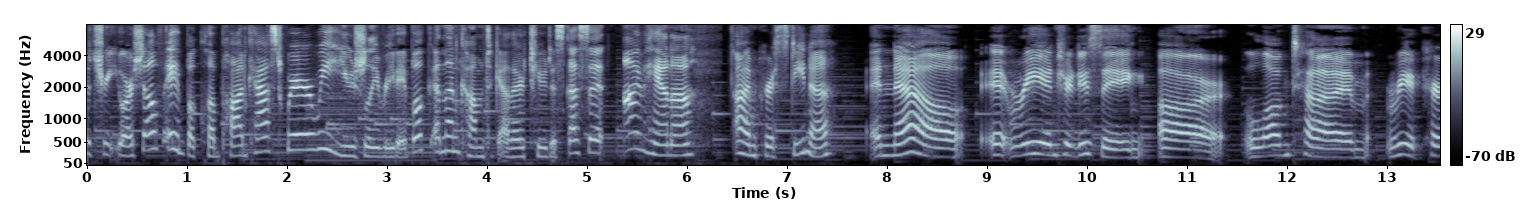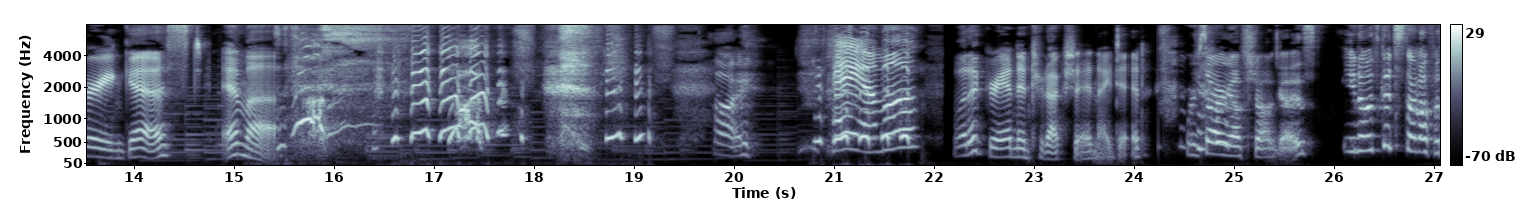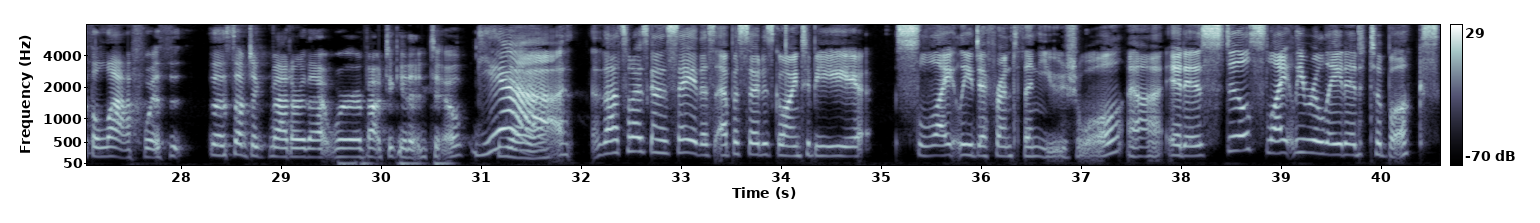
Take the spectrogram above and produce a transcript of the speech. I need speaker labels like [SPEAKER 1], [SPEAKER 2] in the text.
[SPEAKER 1] to Treat Your Shelf, a book club podcast where we usually read a book and then come together to discuss it. I'm Hannah.
[SPEAKER 2] I'm Christina. And now it reintroducing our longtime reoccurring guest, Emma.
[SPEAKER 3] Hi.
[SPEAKER 1] Hey, Emma.
[SPEAKER 2] What a grand introduction I did.
[SPEAKER 3] We're starting off strong, guys. You know, it's good to start off with a laugh with the subject matter that we're about to get into.
[SPEAKER 1] Yeah, that's what I was going to say. This episode is going to be slightly different than usual. Uh, it is still slightly related to books.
